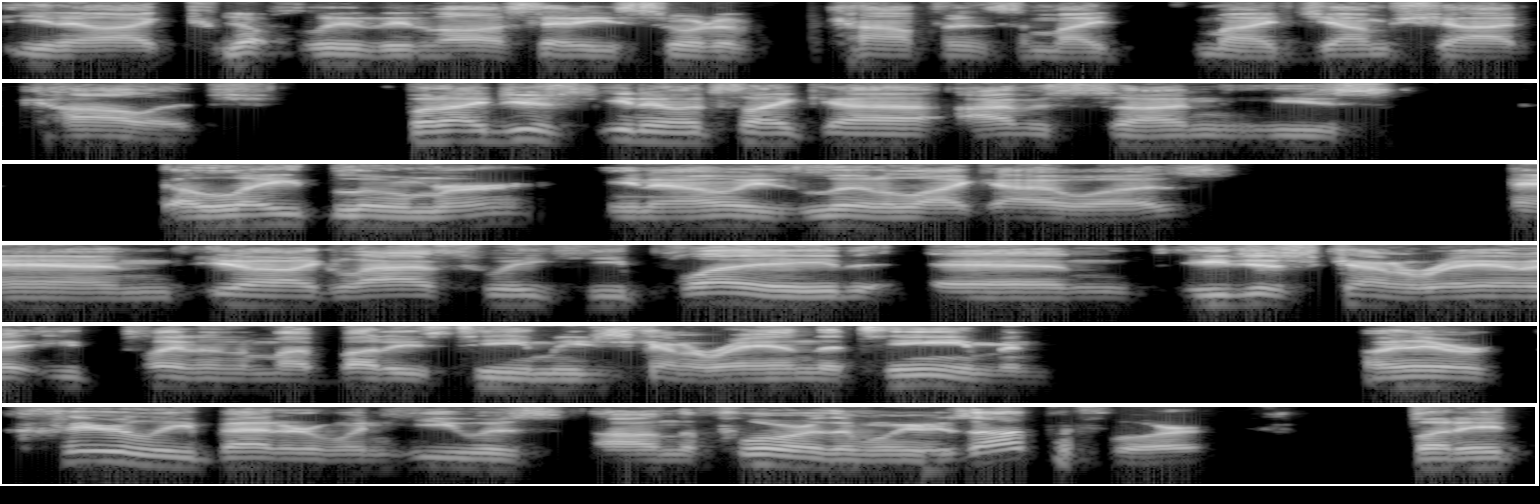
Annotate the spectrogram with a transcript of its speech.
you know I completely yep. lost any sort of confidence in my my jump shot college. But I just you know it's like uh, I have a son. He's a late bloomer. You know, he's little like I was. And, you know, like last week he played and he just kind of ran it. He played on my buddy's team. He just kind of ran the team. And I mean, they were clearly better when he was on the floor than when he was off the floor. But it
